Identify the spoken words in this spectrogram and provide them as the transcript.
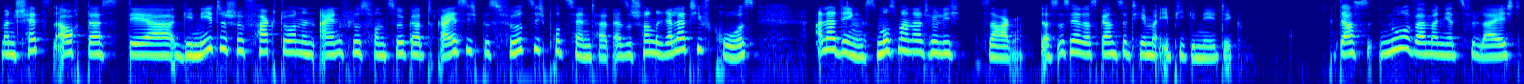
Man schätzt auch, dass der genetische Faktor einen Einfluss von circa 30 bis 40 Prozent hat, also schon relativ groß. Allerdings muss man natürlich sagen, das ist ja das ganze Thema Epigenetik, dass nur weil man jetzt vielleicht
